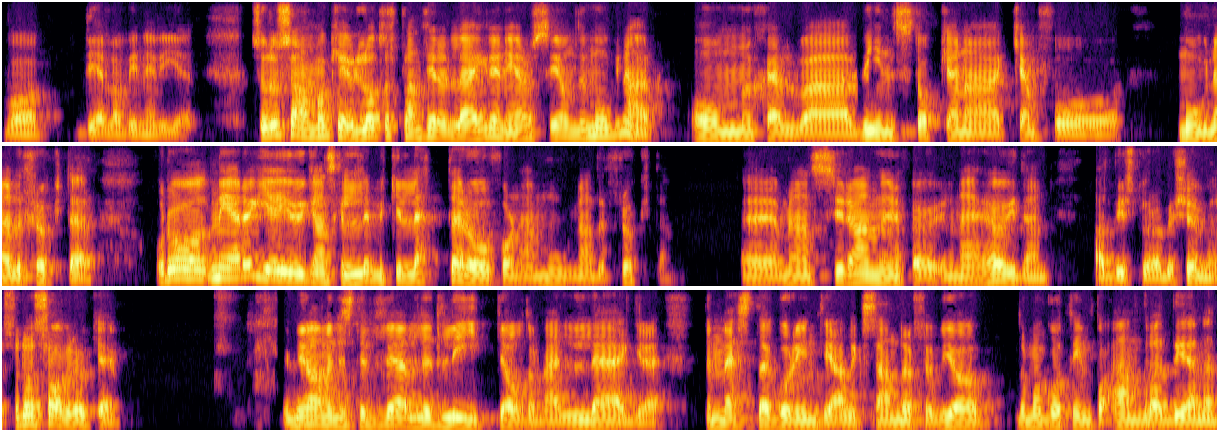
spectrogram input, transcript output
var del av vineriet. Så då sa de okej, låt oss plantera lägre ner och se om det mognar. Om själva vinstockarna kan få mognade frukter. Och då nere är ju ganska mycket lättare att få den här mognade frukten. Eh, medan syran i den här höjden hade vi stora bekymmer. Så då sa vi okej, Men nu används det väldigt lite av de här lägre. Det mesta går in till Alexandra för vi har, de har gått in på andra delen.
